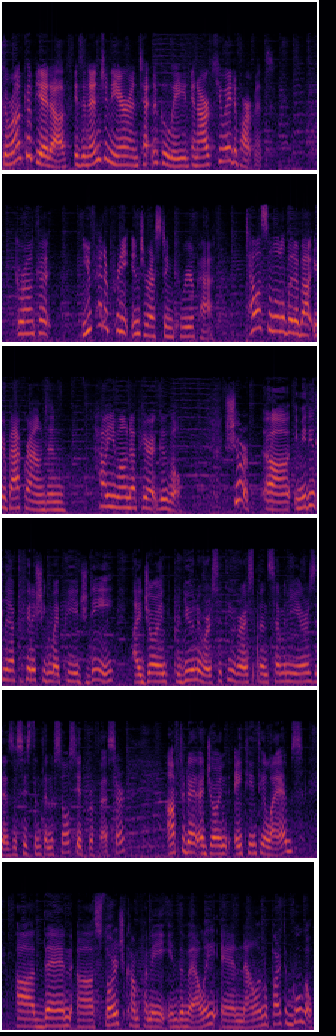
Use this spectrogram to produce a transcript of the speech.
Goranka Bjedov is an engineer and technical lead in our QA department. Goranka, you've had a pretty interesting career path. Tell us a little bit about your background and how you wound up here at Google. Sure. Uh, immediately after finishing my PhD, I joined Purdue University, where I spent seven years as assistant and associate professor. After that, I joined AT&T Labs, uh, then a storage company in the Valley, and now I'm a part of Google.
